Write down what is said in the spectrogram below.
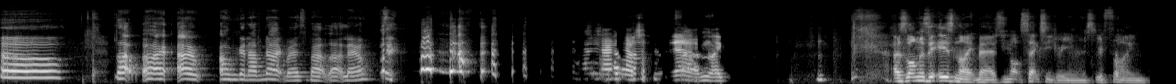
Oh, that I, I I'm gonna have nightmares about that now. yeah, I'm like, as long as it is nightmares not sexy dreams you're fine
